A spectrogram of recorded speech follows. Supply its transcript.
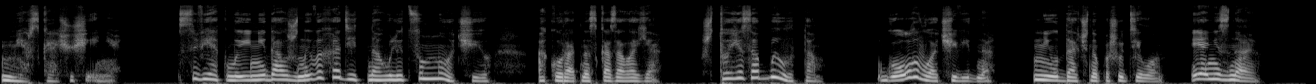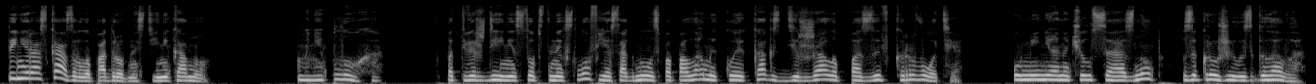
Мерзкое ощущение. «Светлые не должны выходить на улицу ночью», — аккуратно сказала я. «Что я забыла там?» «Голову, очевидно», — неудачно пошутил он. «Я не знаю. Ты не рассказывала подробностей никому». «Мне плохо». В подтверждение собственных слов я согнулась пополам и кое-как сдержала позыв к рвоте. У меня начался озноб, закружилась голова.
